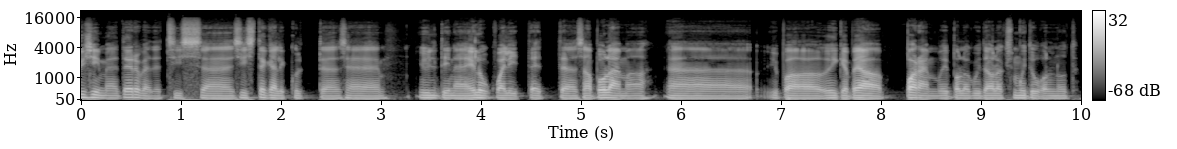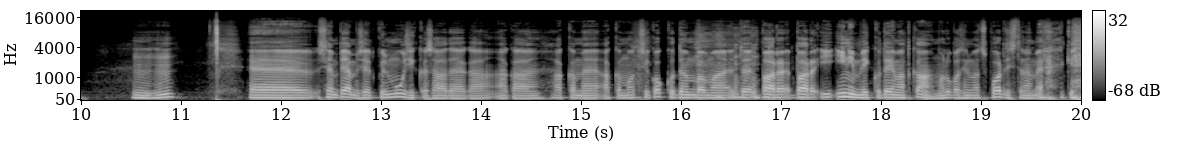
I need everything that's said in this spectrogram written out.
püsime terved, et siis, siis tegelikult see üldine elukvaliteet saab olema juba õige pea parem võib-olla, kui ta oleks muidu olnud mm. -hmm Äh, see on peamiselt küll muusikasaade, aga, aga hakkame, hakkame otsi kokku tõmbama, paar, paar inimlikku teemat ka, ma lubasin, et spordist enam ei räägi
